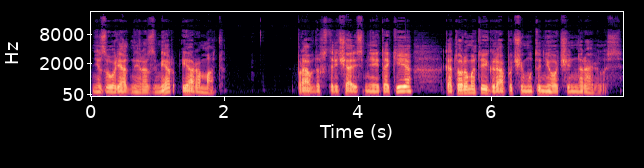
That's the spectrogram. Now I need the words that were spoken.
незаурядный размер и аромат. Правда, встречались мне и такие, которым эта игра почему-то не очень нравилась.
